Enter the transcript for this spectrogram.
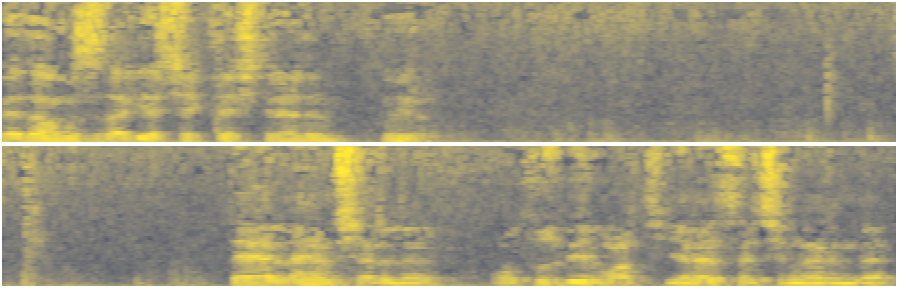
vedamızı da gerçekleştirelim. Buyurun. Değerli hemşerilerim, 31 Mart yerel seçimlerinde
